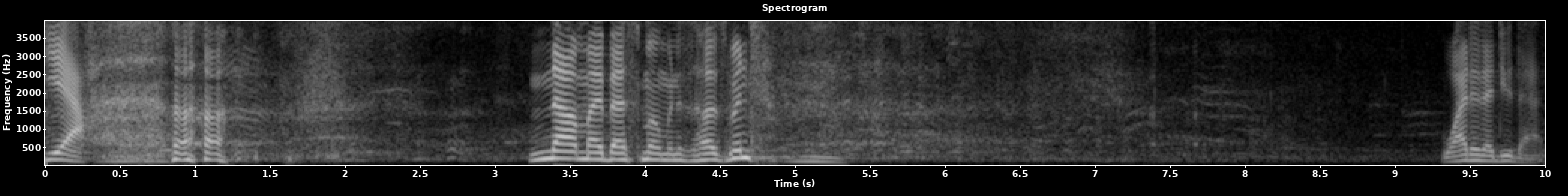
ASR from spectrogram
Yeah. Not my best moment as a husband. Why did I do that?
